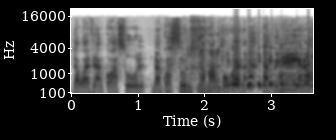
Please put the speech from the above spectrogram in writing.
la weá es blanco azul. Blanco azul, jamás, pues buena. Blanco y negro.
